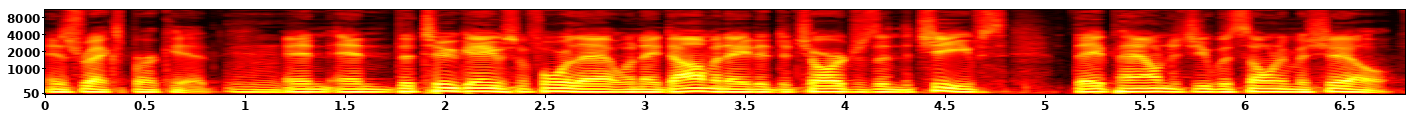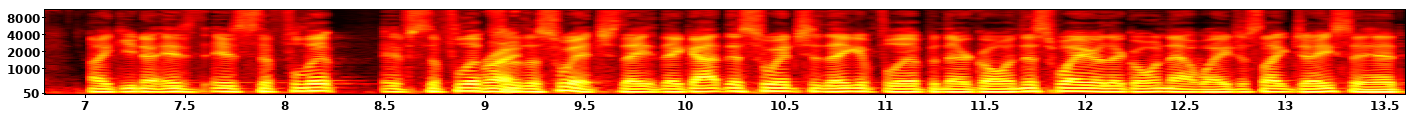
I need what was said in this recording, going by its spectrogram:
and it's Rex Burkhead. Mm-hmm. And and the two games before that, when they dominated the Chargers and the Chiefs, they pounded you with Sony Michel. Like you know, it's it's the flip. It's the flips Right. of the switch. They they got this switch that they can flip, and they're going this way or they're going that way. Just like Jay said,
